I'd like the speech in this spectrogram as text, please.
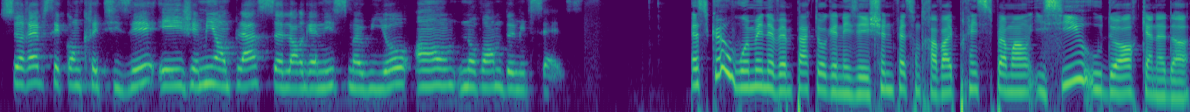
ce rêve s'est concrétisé et j'ai mis en place l'organisme WIO en novembre 2016. Est-ce que Women of Impact Organization fait son travail principalement ici ou dehors Canada?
